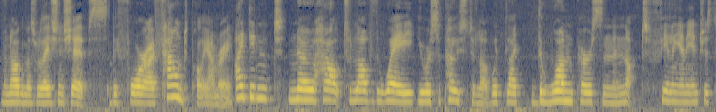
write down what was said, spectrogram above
monogamous relationships before I found polyamory. I didn't know how to love the way you were supposed to love, with like the one person and not feeling any interest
